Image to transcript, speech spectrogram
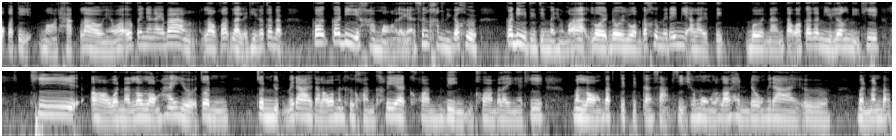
ปกติหมอทักเราเงี้ยว่าเออเป็นยังไงบ้าง เราก็หลาย ๆ ทีก็จะแบบก็ก็ดีค่ะหมออะไรเงี้ยซึ่งครั้งนี้ก็คือก็ดีจริง ๆ หมายถึงว่าโดยโดยรวมก็คือไม่ได้มีอะไรติด เบอร์นั้น แต่ว่าก็จะมีเรื่องนี้ที่ที่วันนั้นเราร้องไห้เยอะจนจนหยุดไม่ได้แต่เราว่ามันคือความเครียด ความดิ่ง ความอะไรเงี้ยที่มันร้องแบบติดติดกันสามสี่ชั่วโมง แล้วเราแฮนเดิลไม่ได้เออเหมือนมันแบบ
